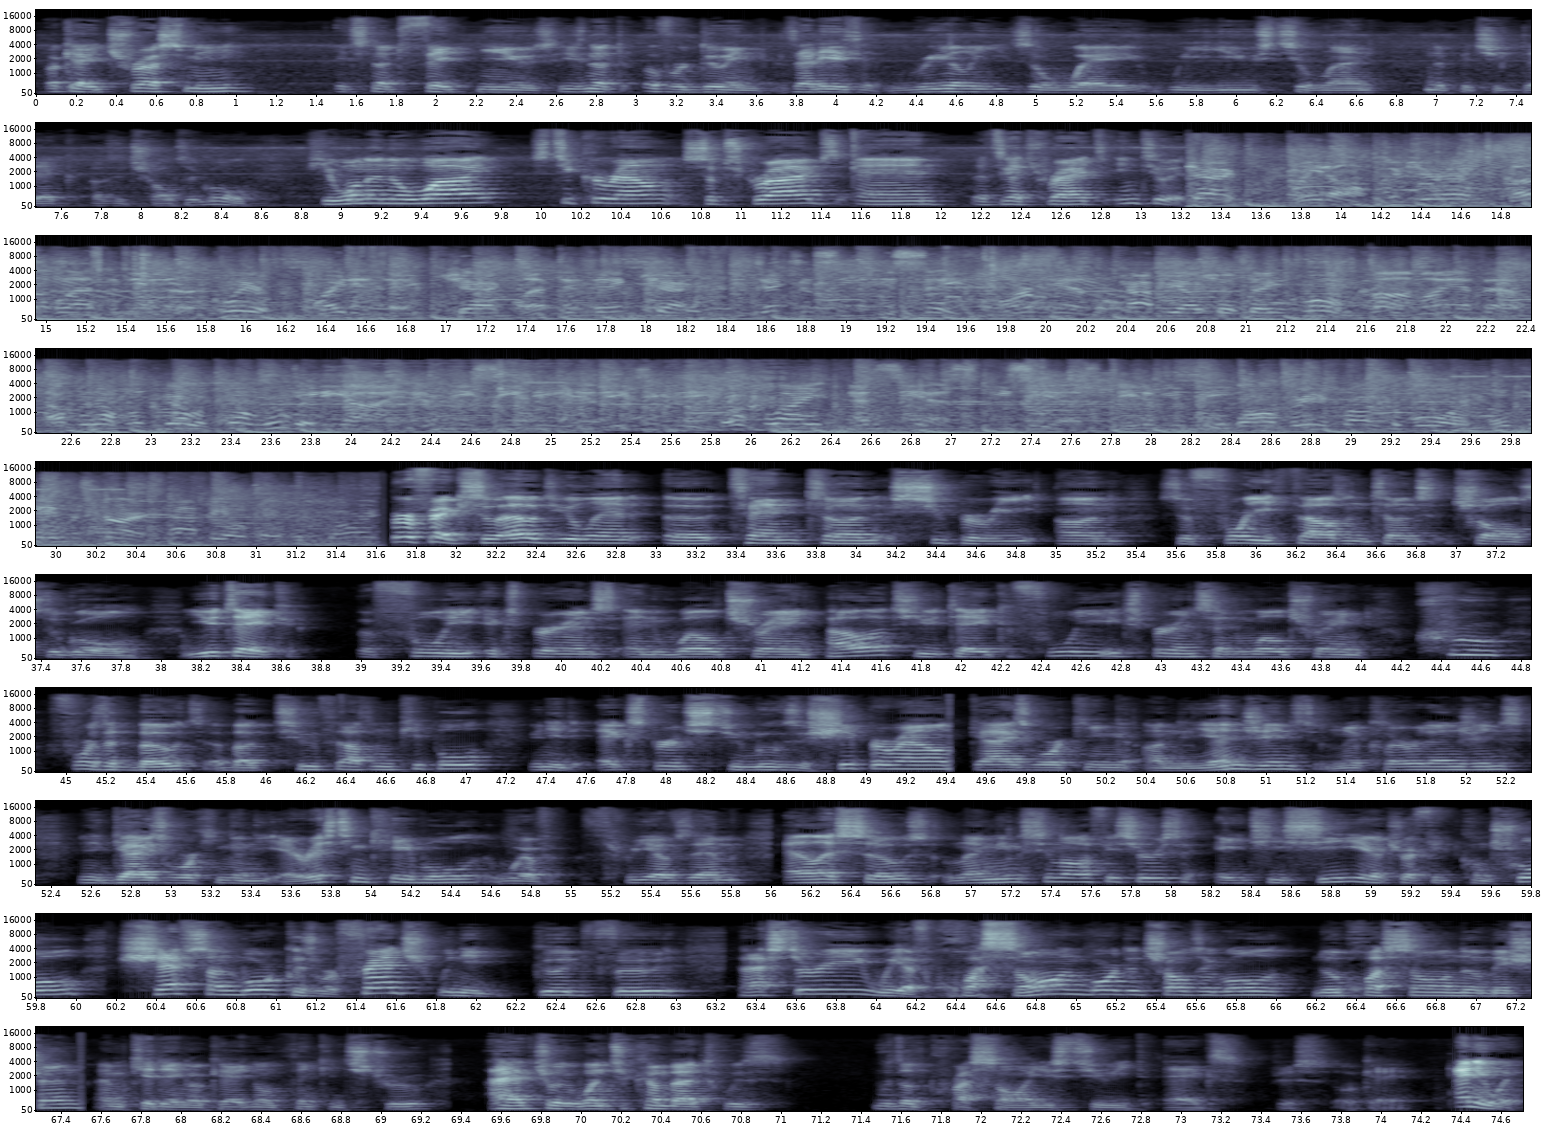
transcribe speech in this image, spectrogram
Okay, trust me, it's not fake news. He's not overdoing. That is really the way we used to land on the pitching deck of the Charles de Gaulle. If you want to know why, stick around, subscribe, and let's get right into it. Check. Radar. Secure. Gun blast emitter. Clear. Right intake. Check. Left intake. Check. Detection seat is safe. Arm handle. Copy, I shall say. Move. Com, IFF. Up and up. Let's go. Let's go. Move it. DDI, MDCD, and ATP. Go flight. NCS, ECS, AWP. All green across the board. Okay for start. Copy, okay for start. Perfect. So how do you land a 10 ton Super E on the 40,000 tons Charles de Gaulle? You take a fully experienced and well-trained pilot, you take a fully experienced and well-trained crew for that boat, about 2,000 people. You need experts to move the ship around, guys working on the engines, nuclear engines. You need guys working on the arresting cable. We have three of them. LSOs, landing signal officers, ATC, air traffic control, chefs on board because we're French. We need good food. Pastry, we have croissant on board the Charles de Gaulle. No croissant, no mission. I'm kidding, okay? I don't think it's true. I actually went to combat with without croissant. I used to eat eggs. Just okay. Anyway,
